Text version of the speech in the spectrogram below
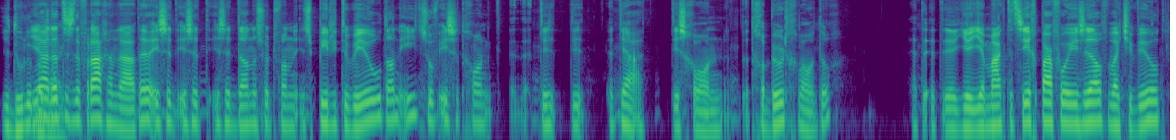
je doelen Ja, dat is de vraag inderdaad. Hè. Is, het, is, het, is het dan een soort van spiritueel dan iets? Of is het gewoon, dit, dit, het, ja, het is gewoon, het gebeurt gewoon toch? Het, het, eh, je, je maakt het zichtbaar voor jezelf, wat je wilt.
